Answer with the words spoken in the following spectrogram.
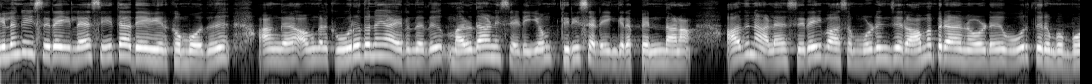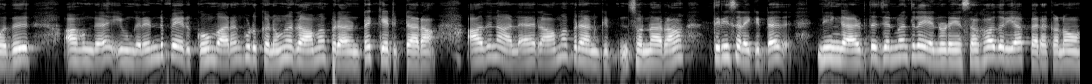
இலங்கை சிறையில் சீதாதேவி இருக்கும்போது அங்கே அவங்களுக்கு உறுதுணையாக இருந்தது மருதாணி செடியும் திரிசடைங்கிற பெண் தானா. அதனால சிறைவாசம் முடிஞ்சு ராமபிரானோடு ஊர் திரும்பும்போது அவங்க இவங்க ரெண்டு பேருக்கும் வரம் கொடுக்கணும்னு ராமபிரான்கிட்ட கேட்டுக்கிட்டாராம். அதனால ராமபிரான் கிட்ட சொன்னாராம் திரிசடை கிட்ட நீங்கள் அடுத்த ஜென்மத்தில் என்னுடைய சகோதரியாக பிறக்கணும்.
